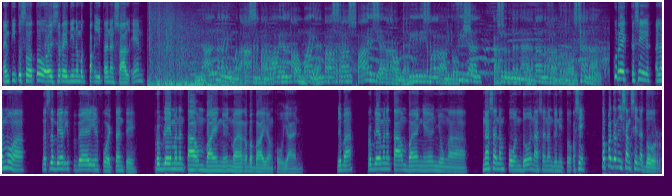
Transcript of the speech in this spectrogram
And Tito Soto is ready na magpakita ng salin. Lalo na ngayong mataas ang panawagan ng taong bayan para sa transparency at accountability sa mga public official kasunod ng nalantad na flood control scandal. Correct, kasi alam mo ha, that's the very, very important eh. Problema ng taong bayan ngayon, mga kababayan ko, yan. 'Di ba? Problema ng taong bayan ngayon yung uh, nasa ng pondo, nasa ng ganito. Kasi kapag ang isang senador,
